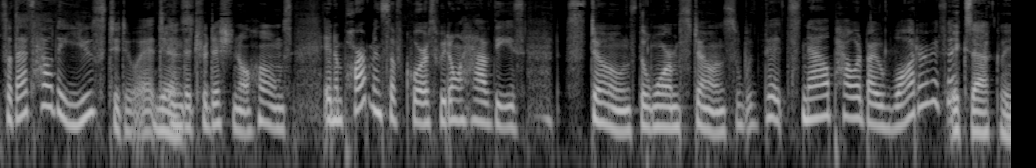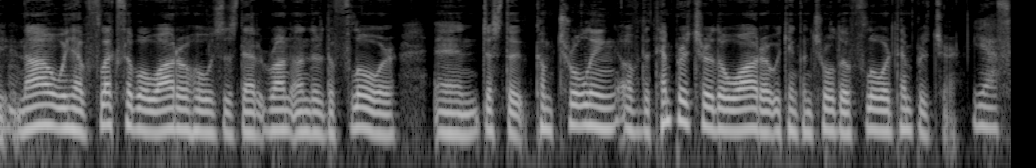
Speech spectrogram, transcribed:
So that's how they used to do it in the traditional homes. In apartments, of course, we don't have these stones, the warm stones. It's now powered by water, is it? Exactly. Mm-hmm. Now we have flexible water hoses that run under the floor and just the controlling of the temperature of the water, we can control the floor temperature. Yes.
